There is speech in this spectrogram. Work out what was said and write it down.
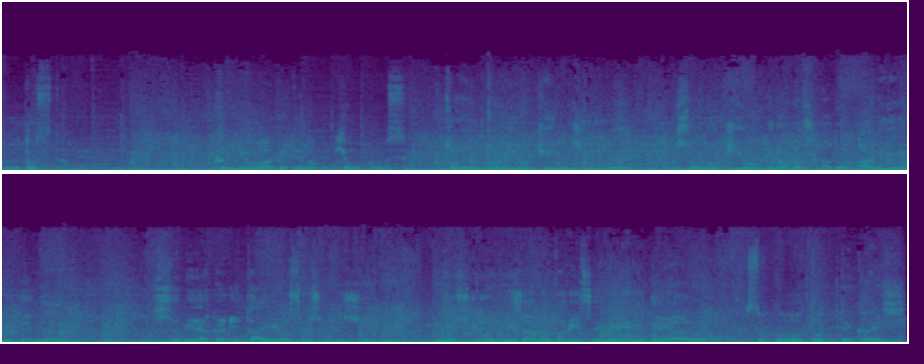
を落とすため。国を開けてまで強行する。豊臣の近人がその機を見逃すなどありえぬでな速やかに隊を組織し主の膝元に攻め入るであろう。そこを取って返し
